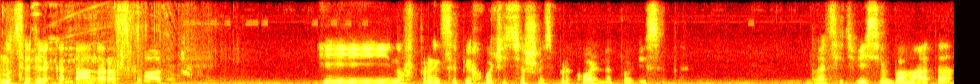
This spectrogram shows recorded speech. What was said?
Ну, це для катана розкладу. І, ну, в принципі, хочеться щось прикольне повісити. 28 багато.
